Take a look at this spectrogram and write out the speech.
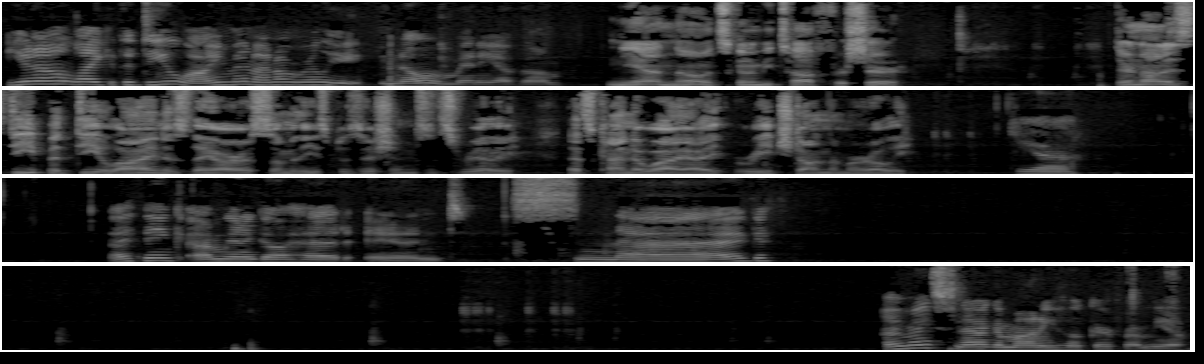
You know, like the D linemen, I don't really know many of them. Yeah, no, it's going to be tough for sure. They're not as deep at D line as they are at some of these positions. It's really that's kind of why I reached on them early. Yeah. I think I'm gonna go ahead and snag. I might snag Amani Hooker from you.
